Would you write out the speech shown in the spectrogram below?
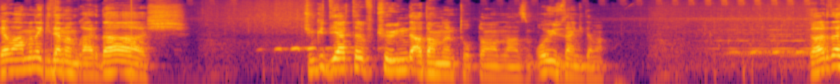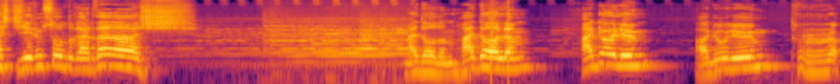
Devamına gidemem kardeş. Çünkü diğer taraf köyünde adamlarını toplamam lazım. O yüzden gidemem. Kardeş ciğerim soldu kardeş. Hadi oğlum, hadi oğlum. Hadi oğlum. Hadi oğlum. Tırr.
